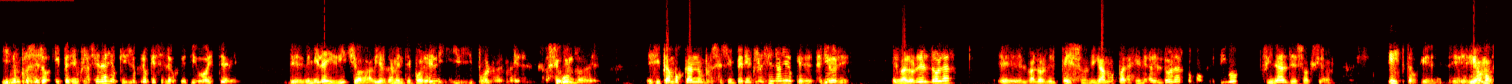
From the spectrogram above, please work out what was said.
y en un proceso hiperinflacionario que yo creo que es el objetivo este de, de, mi ley dicho abiertamente por él y, por el, segundo de él. Es decir, están buscando un proceso hiperinflacionario que deteriore el valor del dólar, eh, el valor del peso, digamos, para generar el dólar como objetivo final de su acción. Esto que, eh, digamos,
